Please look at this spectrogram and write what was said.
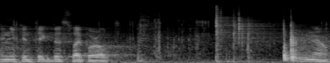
and you can take the swiper out. Now,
